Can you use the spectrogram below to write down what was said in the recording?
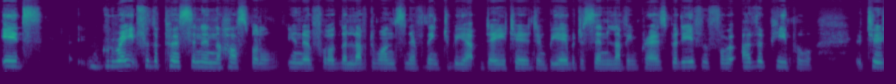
it's great for the person in the hospital, you know, for the loved ones and everything to be updated and be able to send loving prayers, but even for other people to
